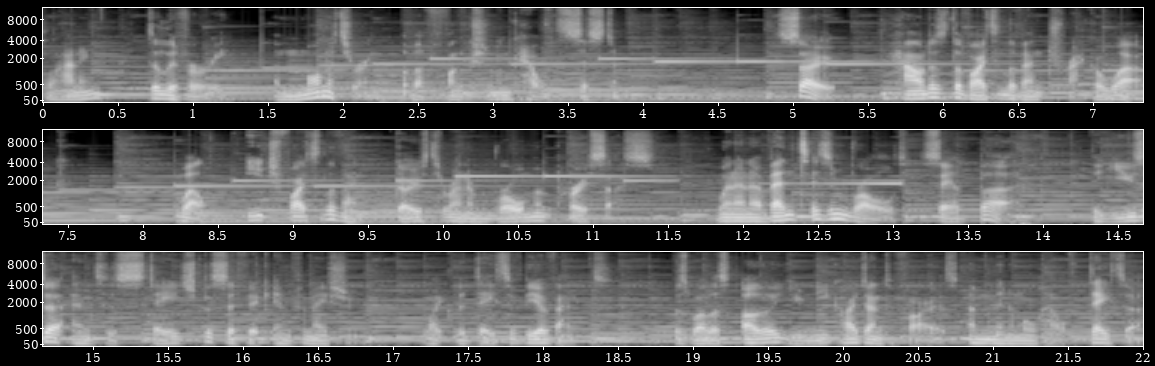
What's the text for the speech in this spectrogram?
planning, delivery, and monitoring of a functioning health system. So, how does the Vital Event Tracker work? Well, each vital event goes through an enrollment process. When an event is enrolled, say a birth, the user enters stage-specific information, like the date of the event, as well as other unique identifiers and minimal health data,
